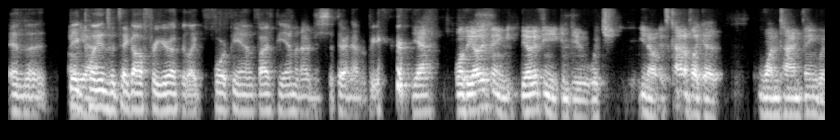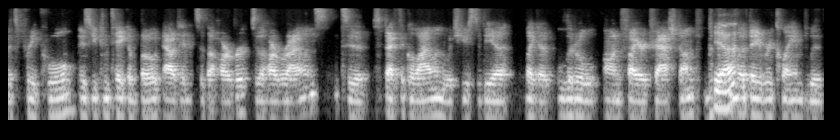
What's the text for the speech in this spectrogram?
and the Oh, big yeah. planes would take off for Europe at like 4 p.m., 5 p.m., and I would just sit there and have a beer. yeah well the other thing the other thing you can do which you know it's kind of like a one time thing but it's pretty cool is you can take a boat out into the harbor to the harbor islands to spectacle island which used to be a like a literal on fire trash dump Yeah. but they reclaimed with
